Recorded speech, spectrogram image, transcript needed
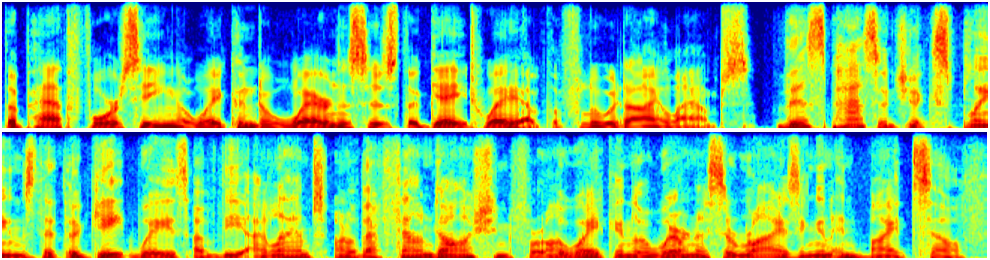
The path for seeing awakened awareness is the gateway of the fluid eye lamps. This passage explains that the gateways of the eye lamps are the foundation for awakened awareness arising in and by itself.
